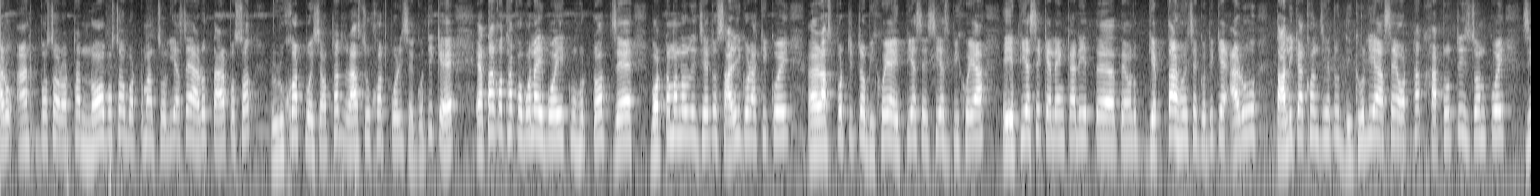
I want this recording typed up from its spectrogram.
আৰু আঠ বছৰ অৰ্থাৎ ন বছৰ বৰ্তমান চলি আছে আৰু তাৰ পাছত ৰোষত পৰিছে অৰ্থাৎ ৰাজৰোষত পৰিছে। গতিকে এটা কথা ক'ব লাগিব এই মুহূৰ্তত যে বৰ্তমানলৈ যিহেতু চাৰিগৰাকীকৈ ৰাজপত্ৰিত বিষয়া A P S A C S বিষয়া এই এ পি এছ চি কেলেংকাৰীত তেওঁলোক গ্ৰেপ্তাৰ হৈছে। গতিকে আৰু তালিকাখন যিহেতু দীঘলীয়া আছে অৰ্থাৎ সাতত্ৰিছজনকৈ যি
